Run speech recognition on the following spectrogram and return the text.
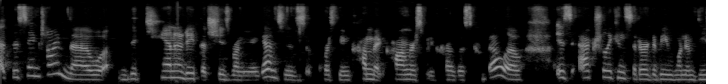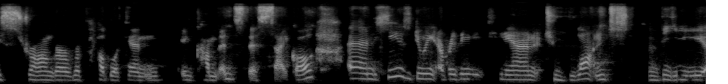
at the same time, though, the candidate that she's running against is, of course, the incumbent Congressman Carlos Curbelo, is actually considered to be one of the stronger Republican incumbents this cycle. And he is doing everything he can to blunt the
